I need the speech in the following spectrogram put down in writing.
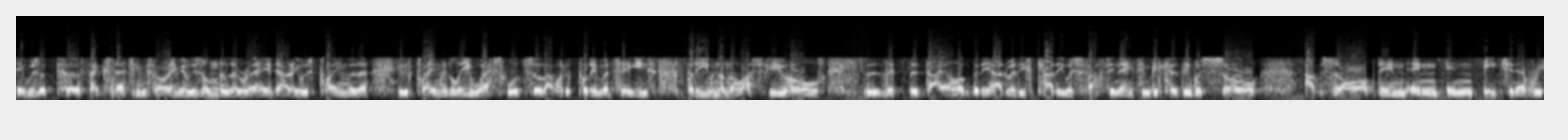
it was a perfect setting for him. He was under the radar. He was playing with a he was playing with Lee Westwood, so that would have put him at ease. But even on the last few holes, the, the, the dialogue that he had with his caddy was fascinating because they were so absorbed in, in, in each and every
